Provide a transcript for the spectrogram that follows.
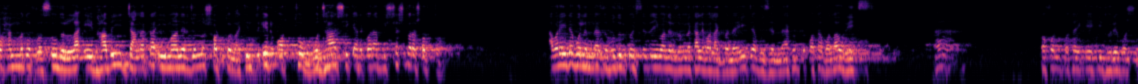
মোহাম্মদুর রসুল্লাহ এইভাবেই জানাটা ইমানের জন্য শর্ত না, কিন্তু এর অর্থ বোঝা, স্বীকার করা, বিশ্বাস করা শর্ত। আবার এইটা বলেন না যে হুজুর কইছে যে ইমানের জন্য কালেমা লাগবে না, এইটা বুঝেন না, এখন তো কথা বলাও রিক্স হ্যাঁ কখন, কোথায়, কে কী ধরে বসে।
